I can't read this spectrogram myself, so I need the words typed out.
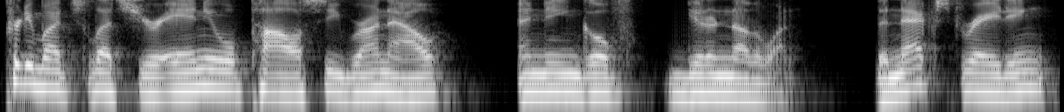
pretty much lets your annual policy run out and then go get another one. The next rating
